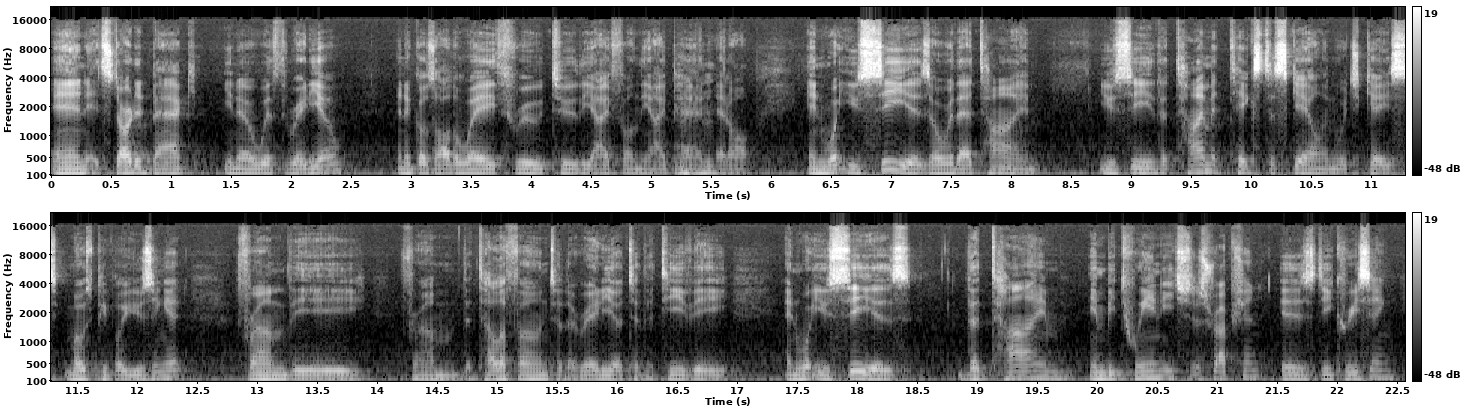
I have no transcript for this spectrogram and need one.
And it started back, you know, with radio, and it goes all the way through to the iPhone, the iPad, Mhm. at all. And what you see is over that time, you see the time it takes to scale. In which case, most people are using it from the from the telephone to the radio to the TV, and what you see is the time in between each disruption is decreasing,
